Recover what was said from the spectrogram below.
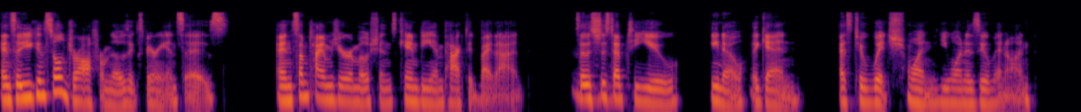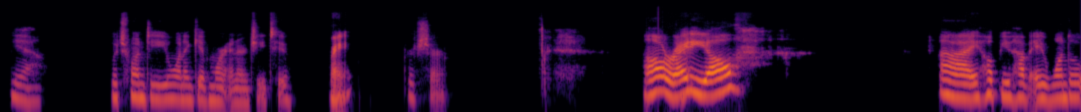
And so you can still draw from those experiences. And sometimes your emotions can be impacted by that. So mm-hmm. it's just mm-hmm. up to you, you know, again, as to which one you want to zoom in on. Yeah. Which one do you want to give more energy to? Right. For sure. All righty, y'all. I hope you have a wonder-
